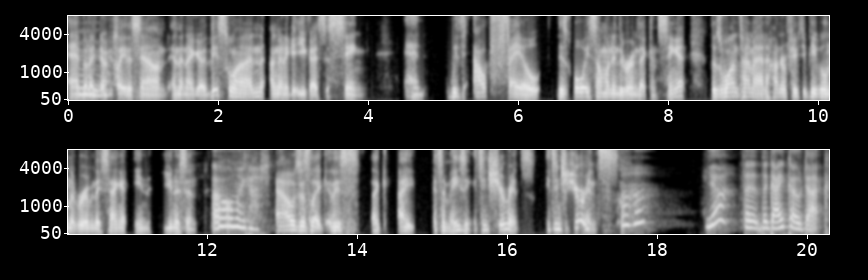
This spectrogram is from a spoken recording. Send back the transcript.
and mm. but I don't mm. play the sound. And then I go, this one I'm going to get you guys to sing, and without fail, there's always someone in the room that can sing it. There's one time I had 150 people in the room and they sang it in unison. Oh my gosh. And I was just like, this, like, I, it's amazing. It's insurance. It's insurance. Uh huh. Yeah. The, the Geico duck.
